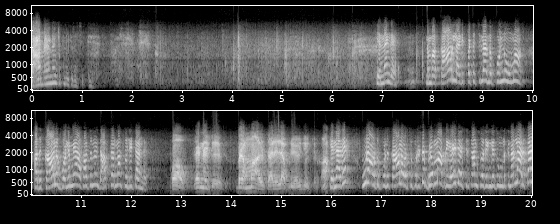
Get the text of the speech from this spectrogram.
நான் மேனேஜ் பண்ணிக்கிறேன் சித்தி. என்னங்க? நம்ம கார்ல அடிபட்டுச்சுல அந்த பொண்ணு உமா அது காலு குணமே ஆகாதுன்னு டாக்டர்லாம் சொல்லிட்டாங்க. பாவம் என்ன செய்யுது பிரம்மா அது தலையில அப்படி எழுதி வச்சிருக்கான். என்னது? ஊரா விட்டு பொண்ணு காலை உடச்சு போட்டுட்டு பிரம்மா அப்படி எழுதி வச்சிருக்கான்னு சொல்றீங்க இது உங்களுக்கு நல்லா இருக்கா?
